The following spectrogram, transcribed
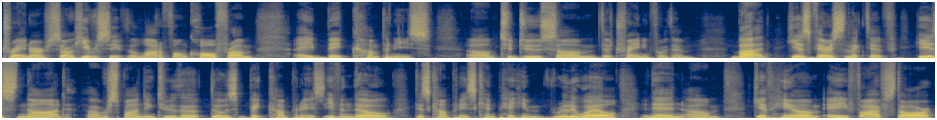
trainer. So he received a lot of phone call from a big companies um, to do some the training for them. But he is very selective he is not uh, responding to the those big companies, even though these companies can pay him really well and then um, give him a five star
